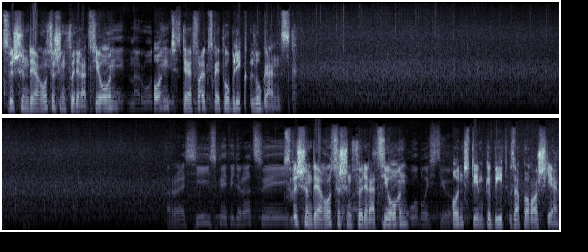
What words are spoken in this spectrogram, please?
zwischen der Russischen Föderation und der Volksrepublik Lugansk. Zwischen der Russischen Föderation und dem Gebiet Saporoschje.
